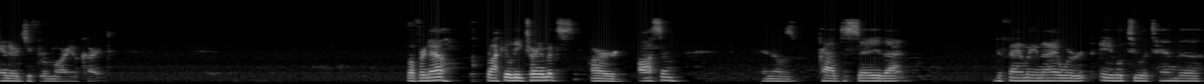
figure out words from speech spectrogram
energy from Mario Kart. But for now, Rocket League tournaments are awesome, and I was proud to say that the family and I were able to attend the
